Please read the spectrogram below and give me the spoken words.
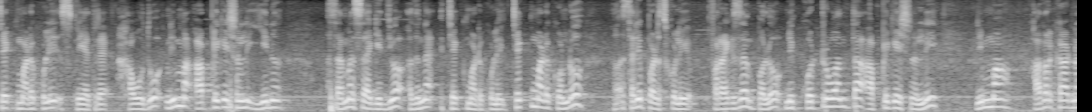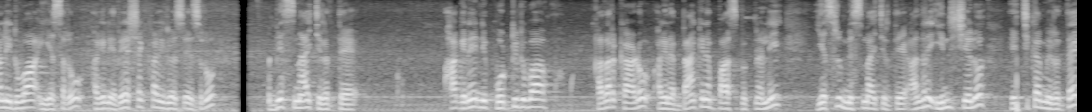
ಚೆಕ್ ಮಾಡ್ಕೊಳ್ಳಿ ಸ್ನೇಹಿತರೆ. ಹೌದು, ನಿಮ್ಮ ಅಪ್ಲಿಕೇಶನಲ್ಲಿ ಏನು ಸಮಸ್ಯೆ ಆಗಿದೆಯೋ ಅದನ್ನು ಚೆಕ್ ಮಾಡ್ಕೊಳ್ಳಿ. ಚೆಕ್ ಮಾಡಿಕೊಂಡು ಸರಿಪಡಿಸ್ಕೊಳ್ಳಿ. ಫಾರ್ ಎಕ್ಸಾಂಪಲು, ನೀವು ಕೊಟ್ಟಿರುವಂಥ ಅಪ್ಲಿಕೇಶನಲ್ಲಿ ನಿಮ್ಮ ಆಧಾರ್ ಕಾರ್ಡ್ನಲ್ಲಿ ಇರುವ ಹೆಸರು ಹಾಗೆಯೇ ರೇಷನ್ ಕಾರ್ಡ್ ಇರುವ ಹೆಸರು ಮಿಸ್ ಮ್ಯಾಚ್ ಇರುತ್ತೆ. ಹಾಗೆಯೇ ನೀವು ಕೊಟ್ಟಿರುವ ಆಧಾರ್ ಕಾರ್ಡು ಹಾಗೆಯೇ ಬ್ಯಾಂಕಿನ ಪಾಸ್ಬುಕ್ನಲ್ಲಿ ಹೆಸರು ಮಿಸ್ ಮ್ಯಾಚ್ ಇರುತ್ತೆ. ಅಂದರೆ ಇನಿಷಿಯಲು ಹೆಚ್ಚು ಕಮ್ಮಿ ಇರುತ್ತೆ,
